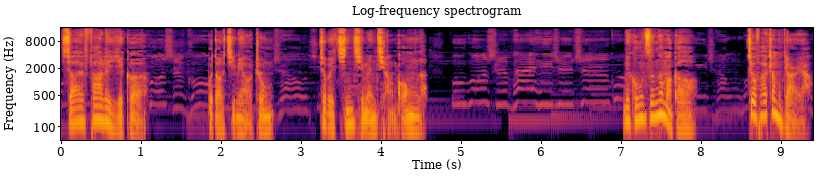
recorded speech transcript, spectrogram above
小爱发了一个，不到几秒钟，就被亲戚们抢光了。你工资那么高，就发这么点呀？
